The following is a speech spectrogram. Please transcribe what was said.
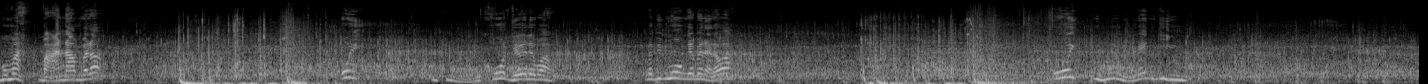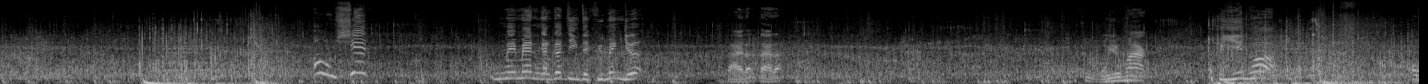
มึงมาหมานำไปแล้ว อุ้ย โคตรเยอะเลยว่ะ แล้วพี่ม่วงแกไปไหนแล้ววะ โอ้ยแม่งยิง โอ้ชิตไม่แม่นกันก็จริงแต่คือแม่งเยอะ ตายแล้วตายแล้วโอ้โหเยอะมาก ปีนพ่อ โอ้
